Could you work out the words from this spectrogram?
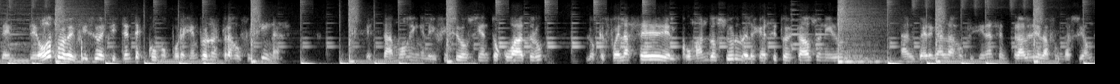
de, otros edificios existentes, como por ejemplo nuestras oficinas. Estamos en el edificio 104, lo que fue la sede del Comando Sur del Ejército de Estados Unidos, alberga las oficinas centrales de la Fundación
